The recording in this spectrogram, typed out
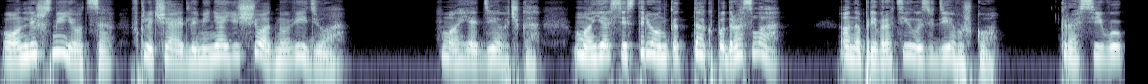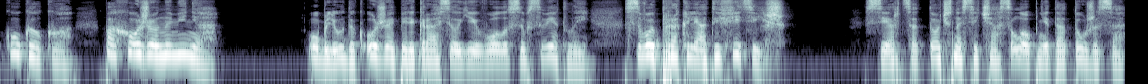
Он лишь смеется, включая для меня еще одно видео. Моя девочка, моя сестренка так подросла. Она превратилась в девушку. Красивую куколку, похожую на меня. Ублюдок уже перекрасил ей волосы в светлый, свой проклятый фетиш. Сердце точно сейчас лопнет от ужаса.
